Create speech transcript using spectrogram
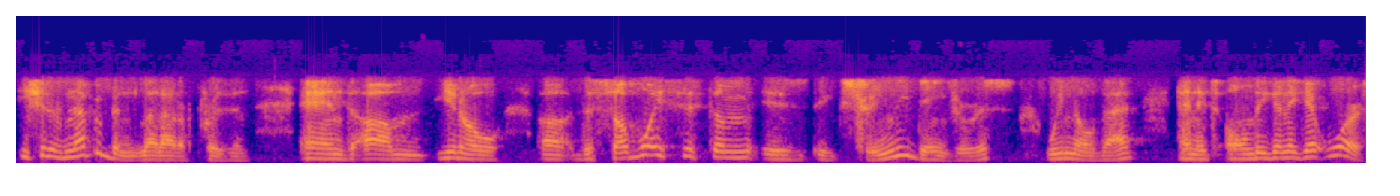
he should have never been let out of prison. And um, you know, uh, the subway system is extremely dangerous. We know that, and it's only going to get worse.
